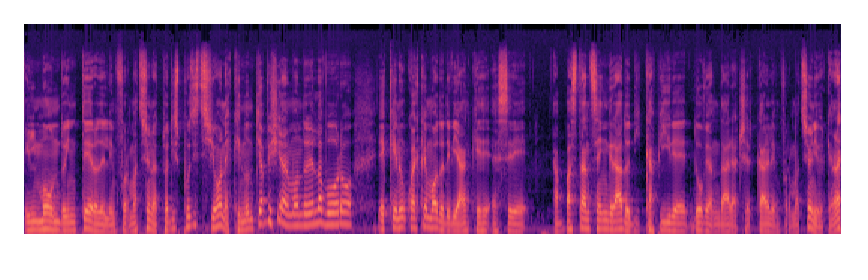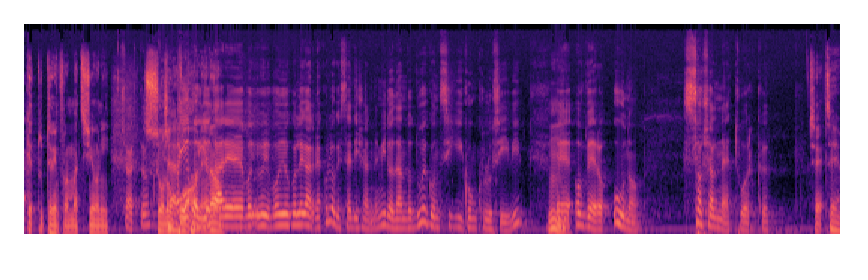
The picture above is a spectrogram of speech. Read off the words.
il mondo intero delle informazioni a tua disposizione che non ti avvicina al mondo del lavoro e che in un qualche modo devi anche essere abbastanza in grado di capire dove andare a cercare le informazioni perché non è che tutte le informazioni Certo. sono Certo. Ma io buone voglio, no? dare- voglio, voglio collegarmi a quello che stai dicendo, Emilio, dando due consigli conclusivi, Mm. eh, ovvero uno, social network. Sì. Sì.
